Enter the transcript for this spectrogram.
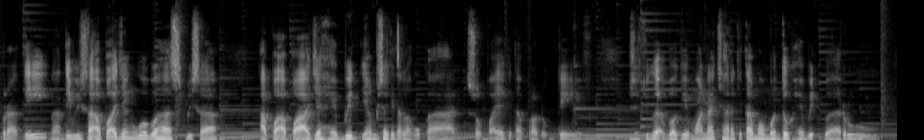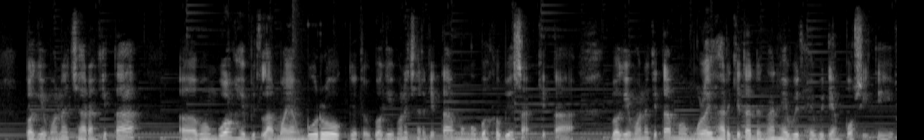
Berarti nanti bisa apa aja yang gue bahas, bisa apa-apa aja habit yang bisa kita lakukan supaya kita produktif. Bisa juga bagaimana cara kita membentuk habit baru, bagaimana cara kita uh, membuang habit lama yang buruk gitu, bagaimana cara kita mengubah kebiasaan kita, bagaimana kita memulai hari kita dengan habit-habit yang positif,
